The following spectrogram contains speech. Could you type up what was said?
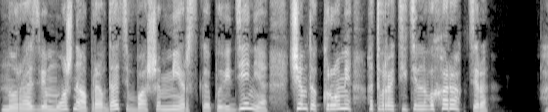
но разве можно оправдать ваше мерзкое поведение чем-то, кроме отвратительного характера?» «А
